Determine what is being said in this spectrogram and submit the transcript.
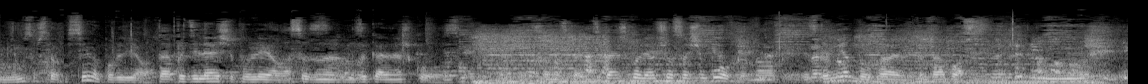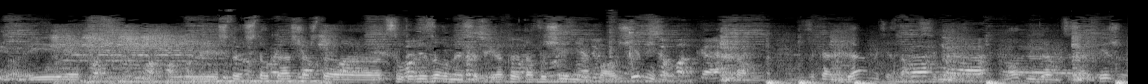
имени Мусорского сильно повлияло? Это определяюще повлияло, особенно музыкальная школа. В музыкальной школе я учился очень плохо, но инструмент был правильный, контрабас. И, и что, что хорошо, что централизованное все-таки какое-то обучение по учебникам, там, музыкальной грамоте, там, нотной грамоте, сольфеджио.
